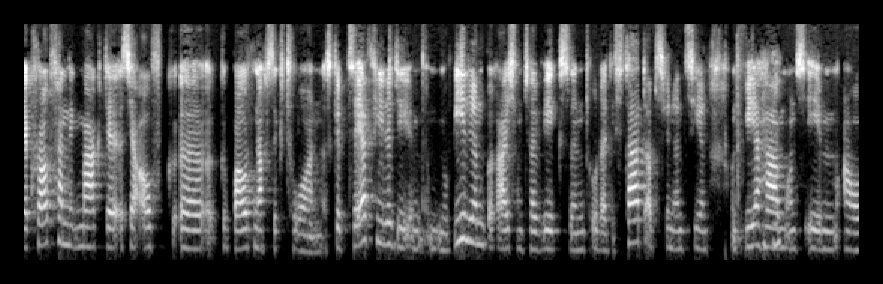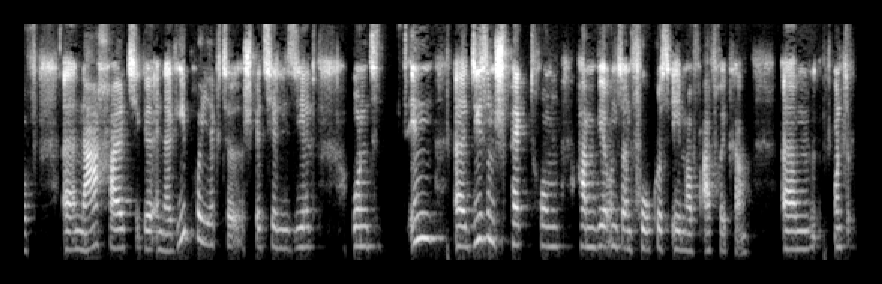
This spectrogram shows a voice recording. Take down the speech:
der Crowdfunding-Markt, der ist ja aufgebaut äh, nach Sektoren. Es gibt sehr viele, die im Immobilienbereich unterwegs sind oder die Startups finanzieren. Und wir mhm. haben uns eben auf äh, nachhaltige Energieprojekte spezialisiert. Und in äh, diesem Spektrum haben wir unseren Fokus eben auf Afrika. Ähm, und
